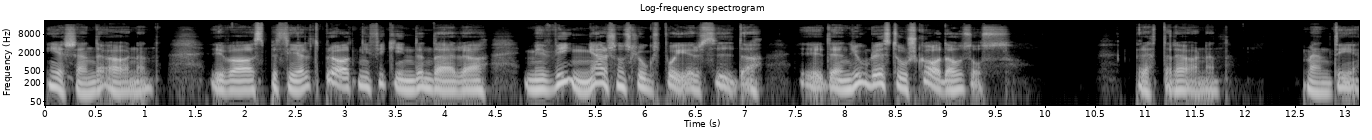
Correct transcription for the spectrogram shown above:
erkände örnen. Det var speciellt bra att ni fick in den där eh, med vingar som slogs på er sida. Eh, den gjorde stor skada hos oss. Berättade örnen. Men det,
